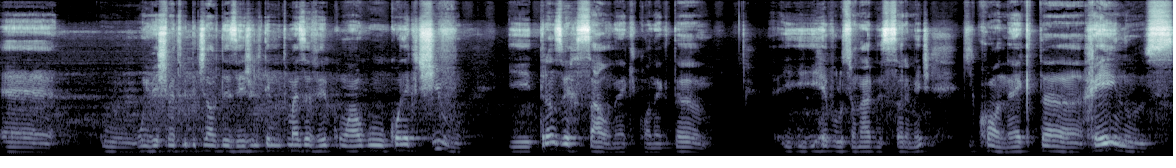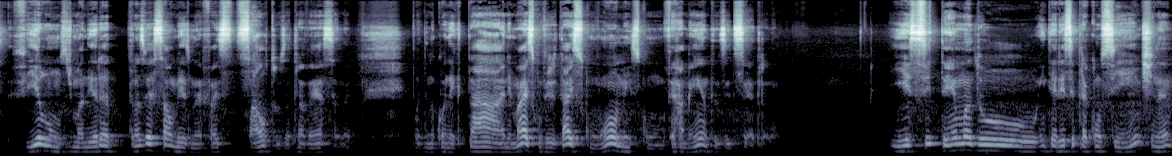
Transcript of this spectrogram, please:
é, o, o, investimento libidinal de desejo ele tem muito mais a ver com algo conectivo e transversal, né? Que conecta e, e revolucionário necessariamente, que conecta reinos, fílons de maneira transversal mesmo, né? faz saltos, atravessa, né? podendo conectar animais com vegetais, com homens, com ferramentas, etc. E esse tema do interesse pré-consciente, né?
